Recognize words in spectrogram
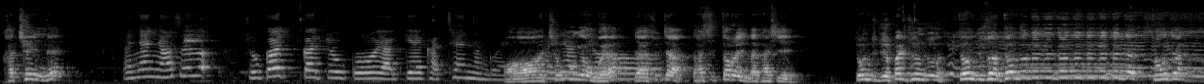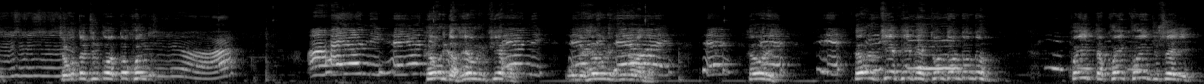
갇혀 있네? 왜냐면 술 죽어가지고 여기에 갇혀 있는 거예요. 어 천국에 온 거야? 자 숫자 다시 떨어진다 다시 돈 주죠 빨리 돈 주소 돈 주소 돈 돈 돈 돈 돈 돈 돈 돈 정장 저것들 들고 또 건... 싫어. 아 혜연이 혜연이. 회오리다 회오리 피하고. 오늘 회오리 들어간다. 회오리 회오리 피해 피해 피해. 돈 돈 돈 돈 코인 있다 코인 코인 주셔야지.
